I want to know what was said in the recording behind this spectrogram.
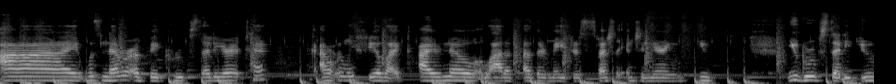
I was never a big group studier at Tech. I don't really feel like I know a lot of other majors, especially engineering. You you group studied, you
